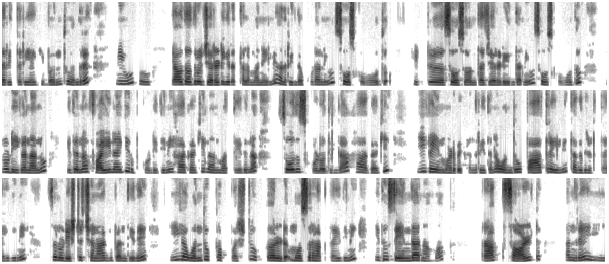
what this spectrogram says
ತರಿ ತರಿಯಾಗಿ ಬಂತು ಅಂದರೆ ನೀವು ಯಾವುದಾದ್ರೂ ಜರಡಿ ಇರುತ್ತಲ್ಲ ಮನೆಯಲ್ಲಿ, ಅದರಿಂದ ಕೂಡ ನೀವು ಸೋಸ್ಕೋಬೋದು ಹಿಟ್ಟು ಸೋಸೋ ಜರಡಿಯಿಂದ ನೀವು ಸೋಸ್ಕೋಬೋದು ನೋಡಿ, ಈಗ ನಾನು ಇದನ್ನು ಫೈನಾಗಿ ರುಬ್ಕೊಂಡಿದ್ದೀನಿ. ಹಾಗಾಗಿ ನಾನು ಮತ್ತೆ ಇದನ್ನು ಸೋದಿಸ್ಕೊಳ್ಳೋದಿಲ್ಲ. ಹಾಗಾಗಿ ಈಗ ಏನು ಮಾಡಬೇಕಂದ್ರೆ ಇದನ್ನು ಒಂದು ಪಾತ್ರೆಯಲ್ಲಿ ತೆಗೆದಿಡ್ತಾ ಇದ್ದೀನಿ. ಸೊ, ನೋಡಿ ಎಷ್ಟು ಚೆನ್ನಾಗಿ ಬಂದಿದೆ. ಈಗ ಒಂದು ಕಪ್ಪಷ್ಟು ಕರ್ಡ್ ಮೊಸರು ಹಾಕ್ತಾ ಇದ್ದೀನಿ. ಇದು ಸೇಂದಾ ನಮಕ್, ರಾಕ್ ಸಾಲ್ಟ್, ಅಂದರೆ ಈ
